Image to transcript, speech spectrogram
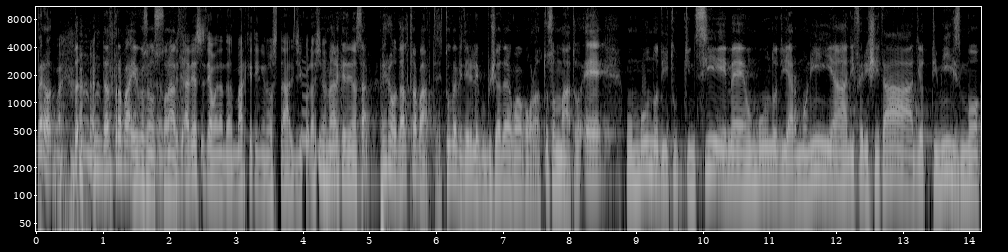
Però, d- d'altra parte, io sono stonato. adesso stiamo andando al marketing nostalgico. Lasciamo- marketing sta- però d'altra parte se tu vai a vedere le pubblicità della Coca-Cola tutto sommato è un mondo di tutti insieme un mondo di armonia di felicità di ottimismo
